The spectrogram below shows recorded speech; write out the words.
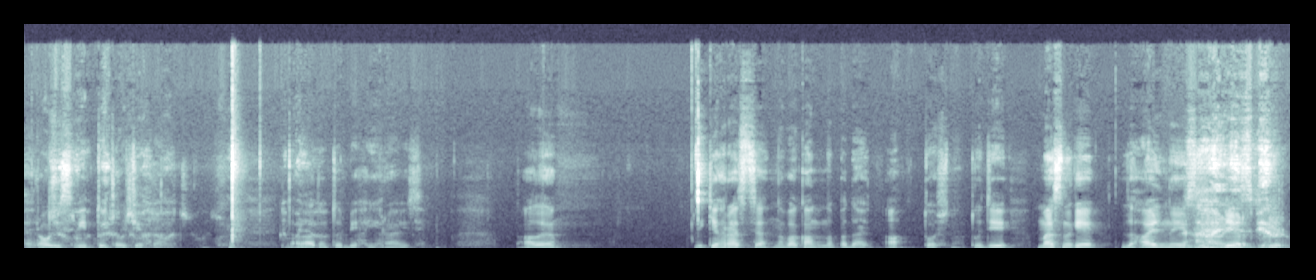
Герої світу очі грають. Та ладно тобі хай грають. Але. Які граються на ваканту нападають? А, точно. Тоді месники загальний збір.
